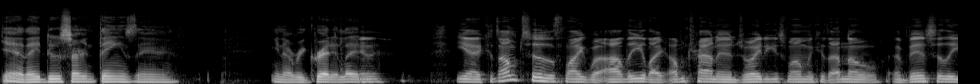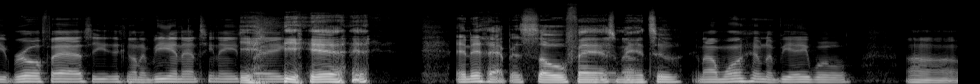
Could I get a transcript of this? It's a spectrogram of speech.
yeah, they do certain things and you know regret it later. and, yeah, because I'm just like with Ali, like I'm trying to enjoy these moments because I know eventually, real fast, he's gonna be in that teenage phase, yeah, yeah. and it happens so fast, Yeah, man. no. Too. and I want him to be able. Uh,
